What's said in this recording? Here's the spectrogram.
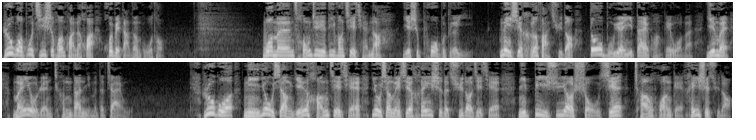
如果不及时还款的话，会被打断骨头。我们从这些地方借钱呢，也是迫不得已。那些合法渠道都不愿意贷款给我们，因为没有人承担你们的债务。如果你又向银行借钱，又向那些黑市的渠道借钱，你必须要首先偿还给黑市渠道。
